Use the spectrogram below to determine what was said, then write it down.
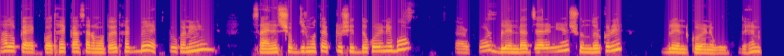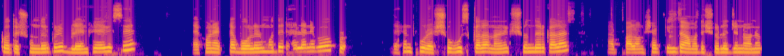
হালকা এক কথায় কাঁচার মতোই থাকবে। একটুখানি চাইনিজ সবজির মতো একটু সিদ্ধ করে নেব। তারপর ব্লেন্ডার জারে নিয়ে সুন্দর করে ব্লেন্ড করে নেব। দেখেন কত সুন্দর করে ব্লেন্ড হয়ে গেছে। এখন একটা বলের মধ্যে ঢেলে নেব। দেখেন পুরো সবুজ কালার, অনেক সুন্দর কালার। আর পালং শাক কিন্তু আমাদের শরীরের জন্য অনেক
